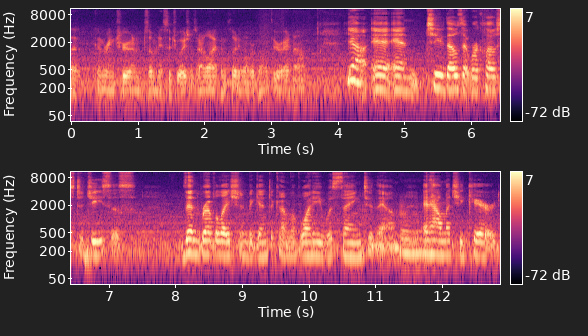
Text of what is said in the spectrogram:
that can ring true in so many situations in our life, including what we're going through right now. Yeah, and, and to those that were close to Jesus, then revelation began to come of what he was saying to them Mhm. and how much he cared,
